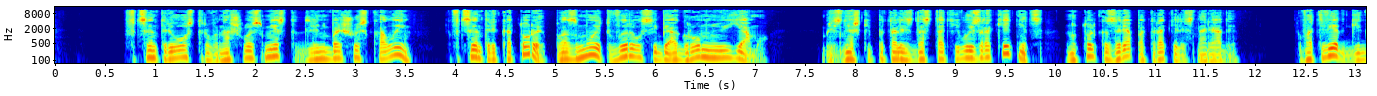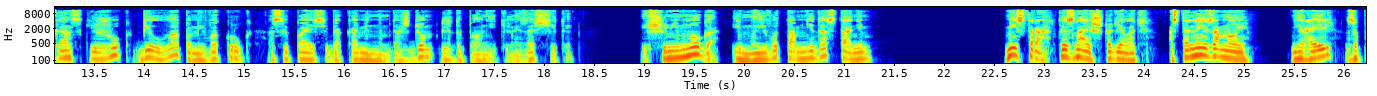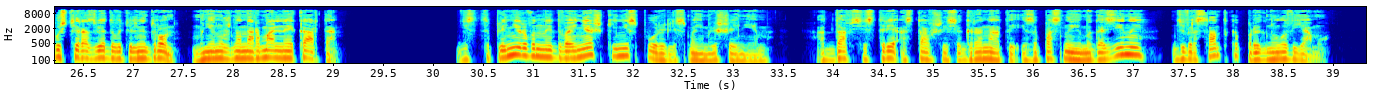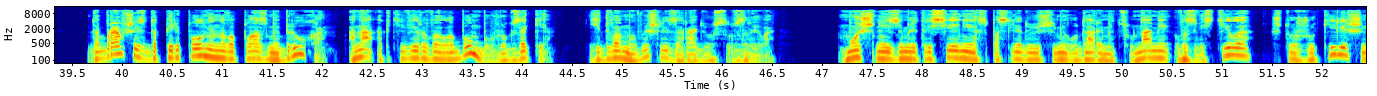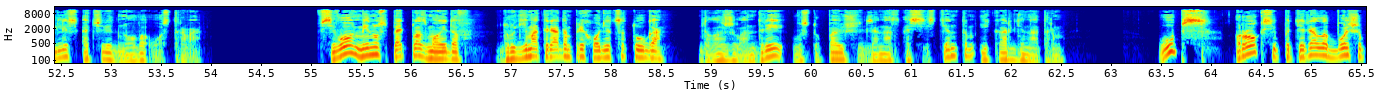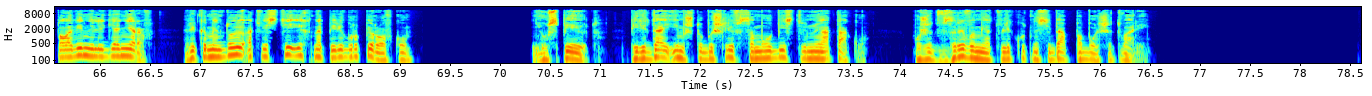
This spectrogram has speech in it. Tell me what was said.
В центре острова нашлось место для небольшой скалы, в центре которой плазмоид вырыл себе огромную яму. Близняшки пытались достать его из ракетниц, но только зря потратили снаряды. В ответ гигантский жук бил лапами вокруг, осыпая себя каменным дождем для дополнительной защиты. Еще немного, и мы его там не достанем. «Мистера, ты знаешь, что делать. Остальные за мной. Нираэль, запусти разведывательный дрон. Мне нужна нормальная карта». Дисциплинированные двойняшки не спорили с моим решением. Отдав сестре оставшиеся гранаты и запасные магазины, диверсантка прыгнула в яму. Добравшись до переполненного плазмой брюха, она активировала бомбу в рюкзаке. Едва мы вышли за радиус взрыва. Мощное землетрясение с последующими ударами цунами возвестило, что жуки лишились очередного острова. «Всего минус пять плазмоидов. Другим отрядам приходится туго», — доложил Андрей, выступающий для нас ассистентом и координатором. «Упс! Рокси потеряла больше половины легионеров. Рекомендую отвести их на перегруппировку». «Не успеют. Передай им, чтобы шли в самоубийственную атаку. Может, взрывами отвлекут на себя побольше тварей».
